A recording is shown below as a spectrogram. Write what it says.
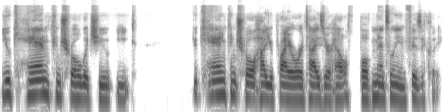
You can control what you eat you can control how you prioritize your health, both mentally and physically.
